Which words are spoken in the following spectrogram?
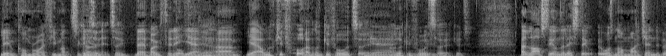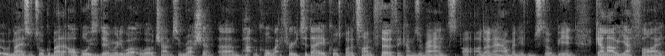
Liam Conroy a few months ago. He's in it too. They're both in it, yeah. yeah. Um, Yeah, I'm looking forward. I'm looking forward to it. yeah, I'm looking forward really, to it. Good. And lastly on the list, it, it wasn't on my agenda, but we may as well talk about it. Our boys are doing really well at the World Champs in Russia. Um, Pat McCormack through today. Of course, by the time Thursday comes around, I, I don't know how many of them will still be in. Galal Yafai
